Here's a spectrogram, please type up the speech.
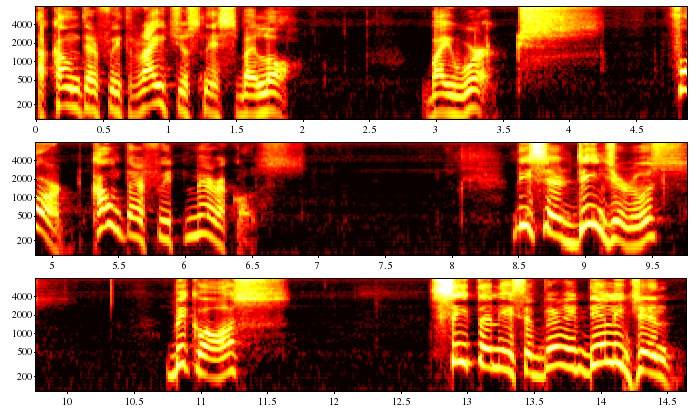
a counterfeit righteousness by law, by works. Fourth, counterfeit miracles. These are dangerous because Satan is a very diligent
